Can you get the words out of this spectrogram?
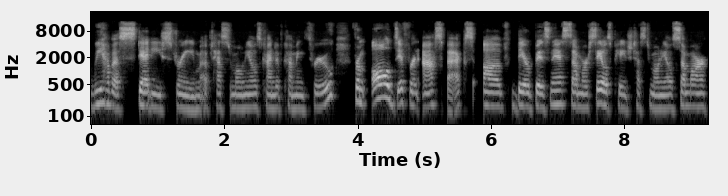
we have a steady stream of testimonials kind of coming through from all different aspects of their business. Some are sales page testimonials, some are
